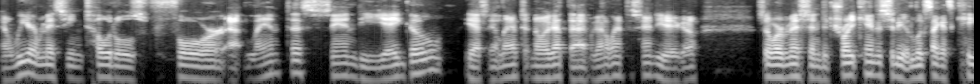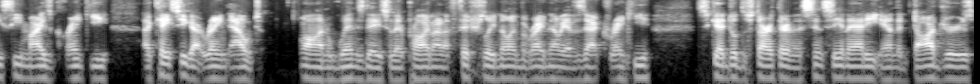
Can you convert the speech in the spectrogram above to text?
and we are missing totals for Atlanta, San Diego. Yes, Atlanta. No, I got that. We got Atlanta, San Diego. So we're missing Detroit, Kansas City. It looks like it's KC Mize Greinke. Uh, KC got rained out on Wednesday, so they're probably not officially knowing. But right now we have Zack Greinke scheduled to start there in the Cincinnati and the Dodgers.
